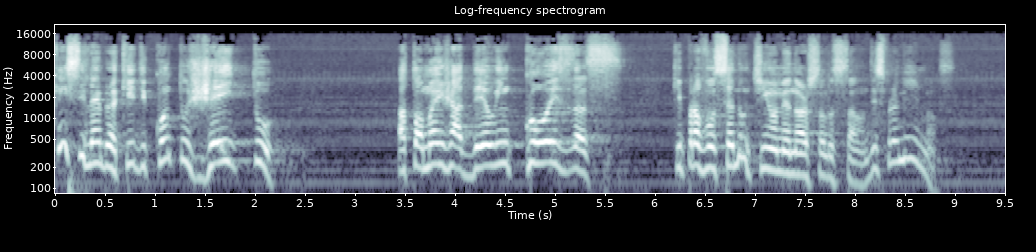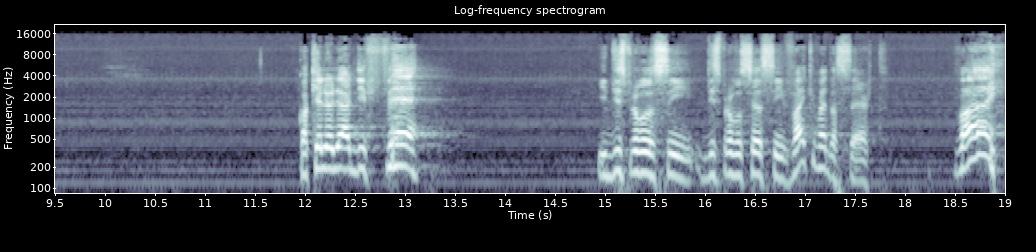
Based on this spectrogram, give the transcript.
Quem se lembra aqui de quanto jeito a tua mãe já deu em coisas que para você não tinha a menor solução? Diz para mim, irmãos com aquele olhar de fé, e diz para você assim, diz para você assim, vai que vai dar certo. Vai.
